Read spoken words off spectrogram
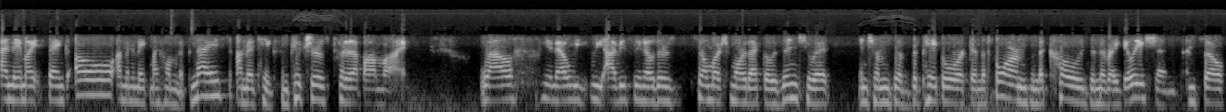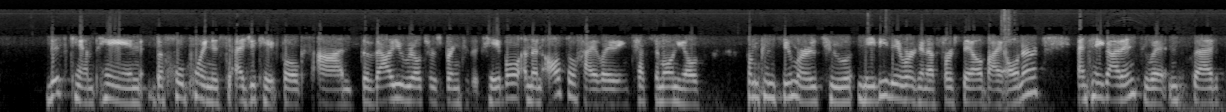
and they might think, oh, I'm going to make my home look nice. I'm going to take some pictures, put it up online. Well, you know, we, we obviously know there's so much more that goes into it in terms of the paperwork and the forms and the codes and the regulations. And so this campaign, the whole point is to educate folks on the value realtors bring to the table and then also highlighting testimonials from consumers who maybe they were going to for sale by owner and they got into it and said,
